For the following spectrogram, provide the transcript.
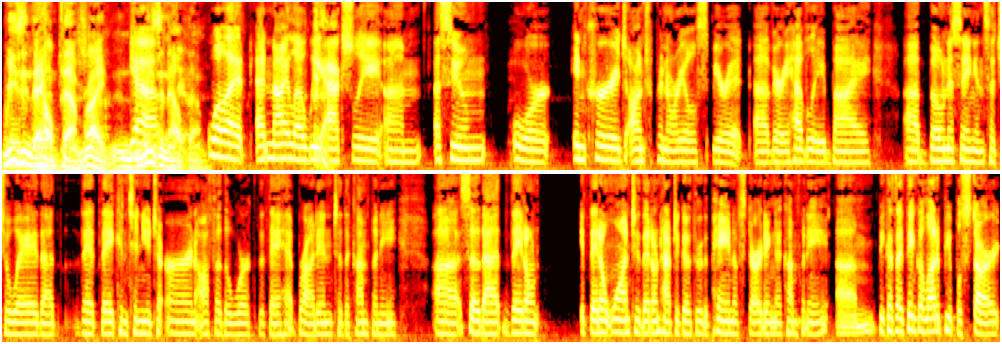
reason to help them, right? And Yeah. Reason to help them. Well, at, at Nyla, we actually um, assume or encourage entrepreneurial spirit uh, very heavily by uh, bonusing in such a way that, that they continue to earn off of the work that they have brought into the company uh, so that they don't if they don't want to, they don't have to go through the pain of starting a company. Um, because I think a lot of people start,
